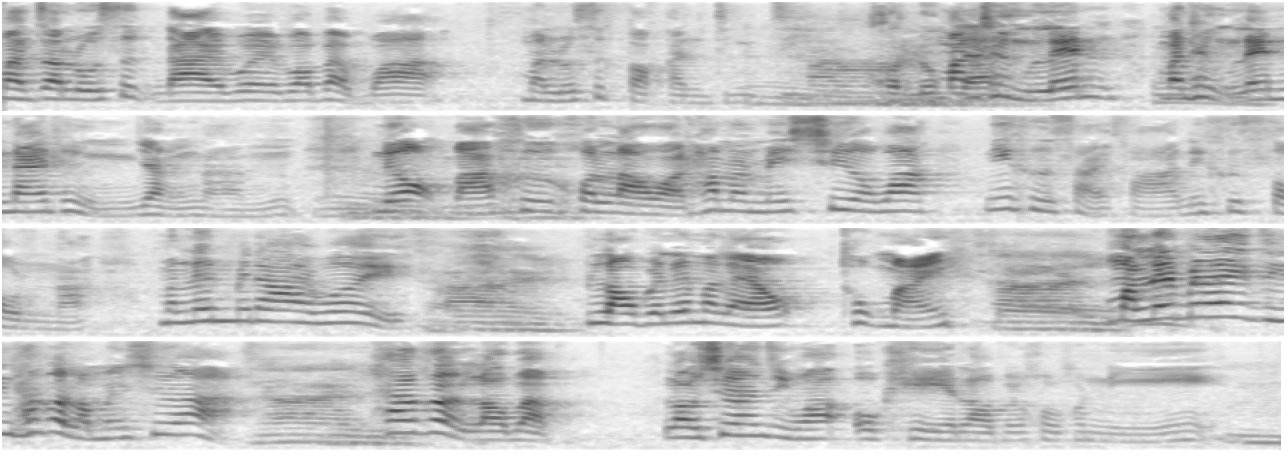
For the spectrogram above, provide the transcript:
มันจะรู้สึกได้เว้ยว่าแบบว่า มันรู้สึกต่อกันจริงคนลุกๆ มันแล้ว ถึงเล่นมันถึงเล่นได้ถึงอย่างนั้น เนื้อออกมาคือคนเราอะถ้ามันไม่เชื่อว่านี่คือสายฟ้านี่คือโซนนะมันเล่นไม่ได้เว้ย ใช่เราไปเล่นมาแล้ว ถูกไหม ใช่มันเล่นไม่ได้จริงๆถ้าเกิดเราไม่เชื่อ ใช่ ถ้าเกิดเราแบบเราเชื่อจริงๆว่าโอเค เราเป็นคนคนนี้ อืม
